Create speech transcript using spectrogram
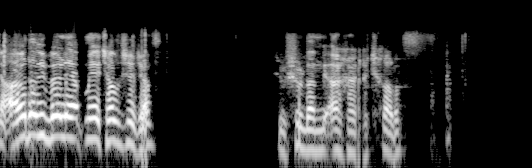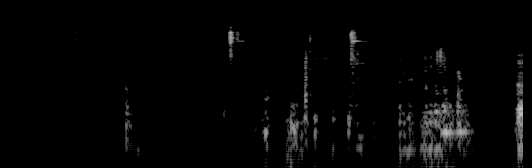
Ya arada bir böyle yapmaya çalışacağım. Şimdi şuradan bir arka arka çıkalım. Ee,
